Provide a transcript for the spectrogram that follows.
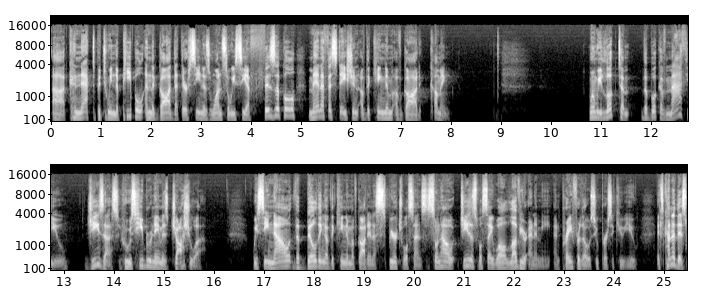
uh, connect between the people and the God that they're seen as one. So we see a physical manifestation of the kingdom of God coming. When we look to the book of Matthew, Jesus, whose Hebrew name is Joshua, we see now the building of the kingdom of God in a spiritual sense. So now Jesus will say, Well, love your enemy and pray for those who persecute you. It's kind of this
